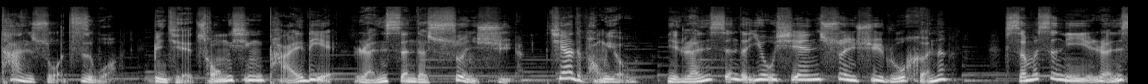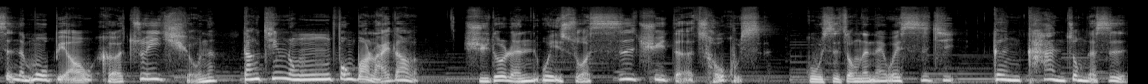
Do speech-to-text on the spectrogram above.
探索自我，并且重新排列人生的顺序。亲爱的朋友，你人生的优先顺序如何呢？什么是你人生的目标和追求呢？当金融风暴来到，许多人为所失去的愁苦时，故事中的那位司机更看重的是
